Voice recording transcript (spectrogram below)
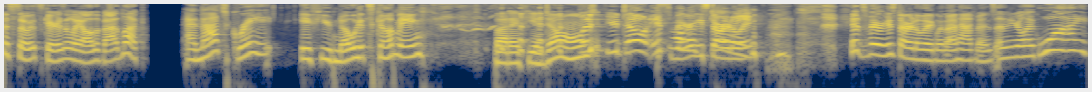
so it scares away all the bad luck. And that's great if you know it's coming. But if you don't, But if you don't, it's not very startling. it's very startling when that happens. And you're like, why?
